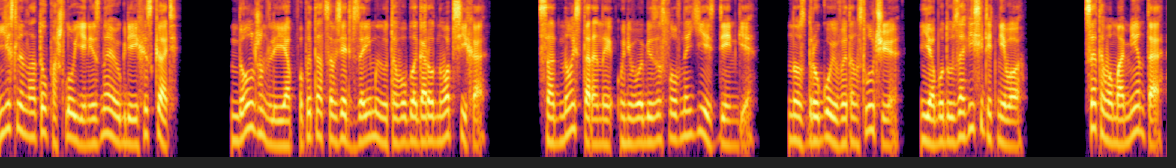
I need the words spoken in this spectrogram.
Если на то пошло, я не знаю, где их искать. Должен ли я попытаться взять взаймы у того благородного психа? С одной стороны, у него безусловно есть деньги, но с другой в этом случае я буду зависеть от него. С этого момента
